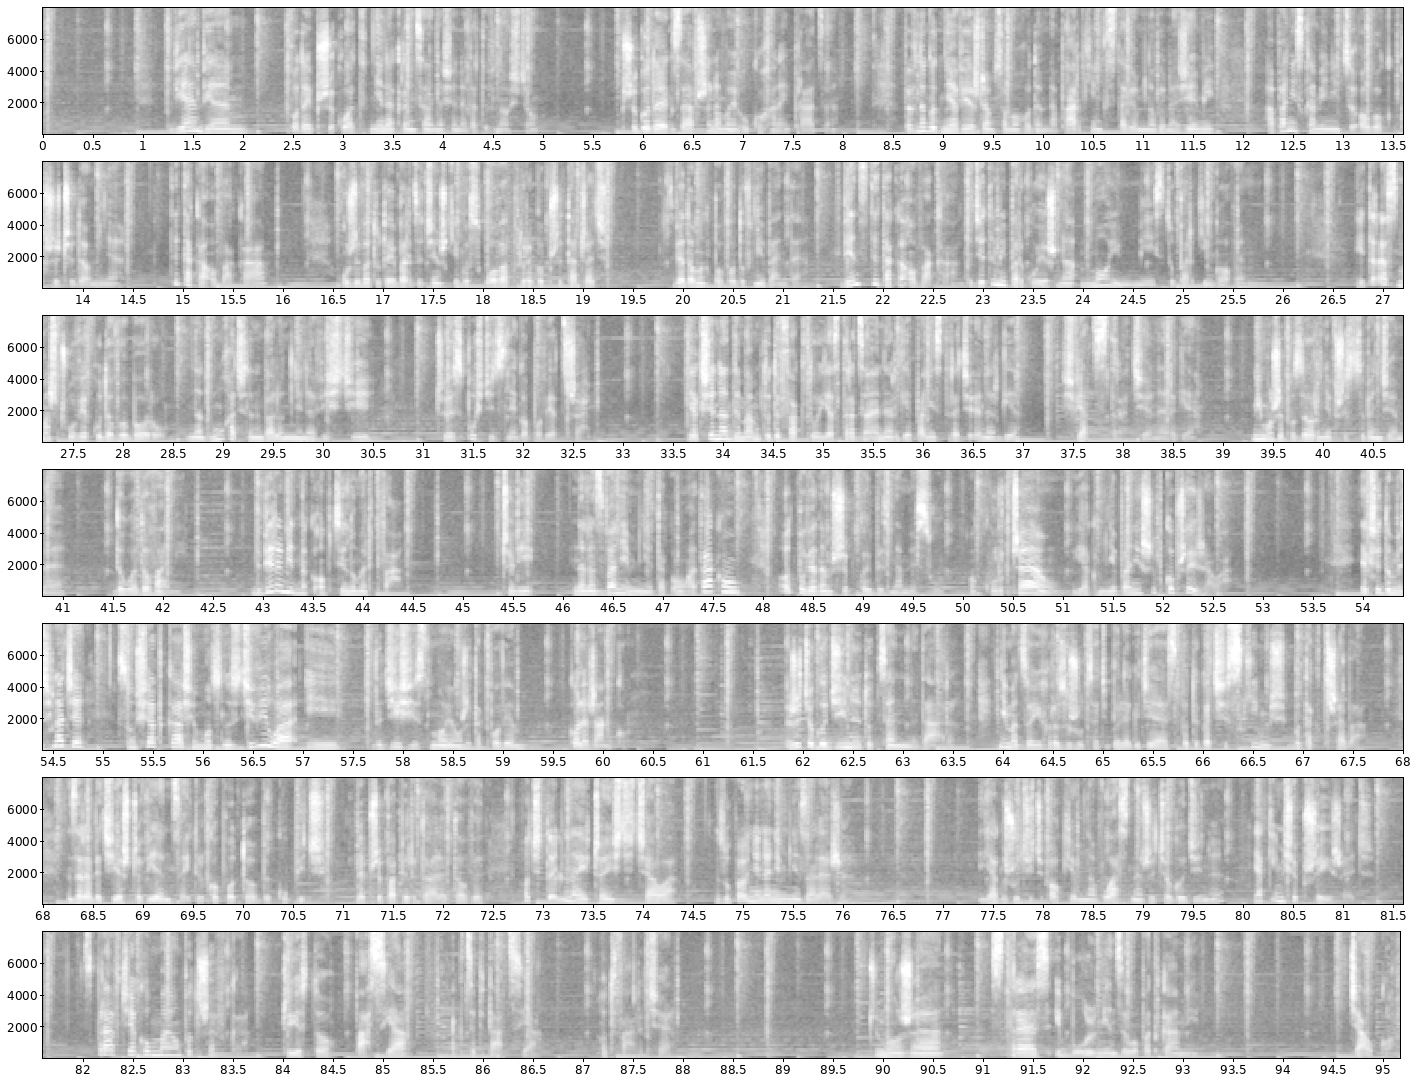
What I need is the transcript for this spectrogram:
Wiem, wiem, podaj przykład nienakręcania się negatywnością. Przygoda jak zawsze na mojej ukochanej Pradze. Pewnego dnia wjeżdżam samochodem na parking, stawiam nogę na ziemi, a pani z kamienicy obok krzyczy do mnie: Ty taka owaka. Używa tutaj bardzo ciężkiego słowa, którego przytaczać z wiadomych powodów nie będę. Więc ty taka owaka, gdzie ty mi parkujesz na moim miejscu parkingowym? I teraz masz człowieku do wyboru: nadmuchać ten balon nienawiści, czy spuścić z niego powietrze. Jak się nadymam, to de facto ja stracę energię, pani straci energię, świat straci energię. Mimo, że pozornie wszyscy będziemy doładowani. Wybieram jednak opcję numer dwa, czyli na nazwanie mnie taką a taką odpowiadam szybko i bez namysłu. O kurczę, jak mnie pani szybko przejrzała. Jak się domyślacie, sąsiadka się mocno zdziwiła i do dziś jest moją, że tak powiem, koleżanką. Życiogodziny to cenny dar. Nie ma co ich rozrzucać byle gdzie, spotykać się z kimś, bo tak trzeba. Zarabiać jeszcze więcej tylko po to, by kupić lepszy papier toaletowy, choć tylnej części ciała zupełnie na nim nie zależy. Jak rzucić okiem na własne życiogodziny? Jak im się przyjrzeć? Sprawdź, jaką mają podszewkę. Czy jest to pasja, akceptacja, otwarcie? Czy może stres i ból między łopatkami? Ciałko.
